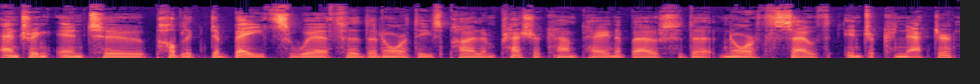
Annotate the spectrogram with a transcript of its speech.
entering into public debates with the Northeast Pylon Pressure campaign about the North South interconnector.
